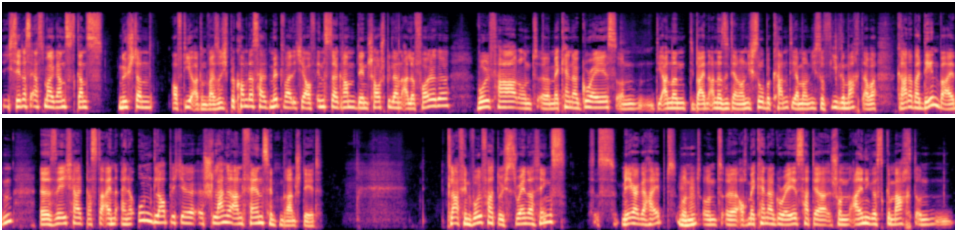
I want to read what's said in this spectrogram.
ich sehe das erstmal ganz, ganz nüchtern auf die Art und Weise. Und ich bekomme das halt mit, weil ich ja auf Instagram den Schauspielern alle folge. Wolfhard und äh, McKenna Grace und die anderen, die beiden anderen sind ja noch nicht so bekannt, die haben noch nicht so viel gemacht, aber gerade bei den beiden äh, sehe ich halt, dass da ein, eine unglaubliche Schlange an Fans hinten dran steht. Klar, Finn Wolfhard durch Stranger Things es ist mega gehypt mhm. und, und äh, auch McKenna Grace hat ja schon einiges gemacht und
